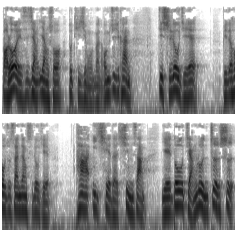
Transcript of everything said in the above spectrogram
保罗也是这样一样说，都提醒我们。我们继续看第十六节，彼得后书三章十六节，他一切的信上也都讲论这事，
